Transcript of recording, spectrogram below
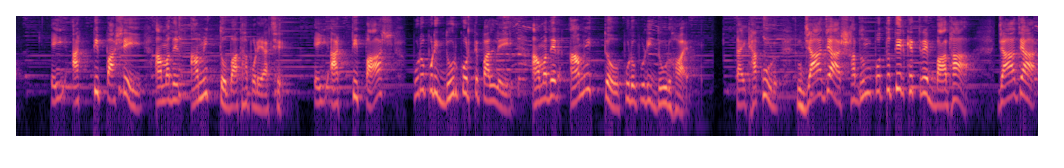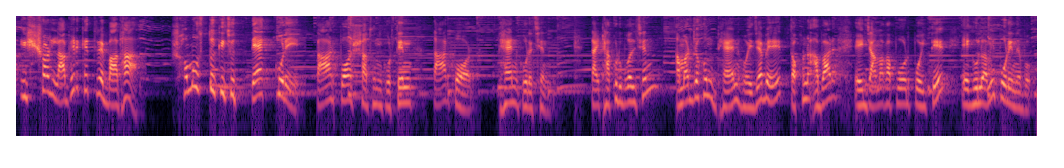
এই আটটি পাশেই আমাদের আমিত্ব বাধা পড়ে আছে। এই আটটি পাশ পুরোপুরি দূর করতে পারলে আমাদের আমিত্ব পুরোপুরি দূর হয়। তাই ঠাকুর, যা যা সাধন পদ্ধতির ক্ষেত্রে বাধা, যা যা ঈশ্বর লাভের ক্ষেত্রে বাধা, সমস্ত কিছু ত্যাগ করে তারপর সাধন করতেন, তারপর ধ্যান করেছেন। তাই ঠাকুর বলছেন, আমার যখন ধ্যান হয়ে যাবে, তখন আবার এই জামা কাপড় পইতে এগুলো আমি পরে নেব।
